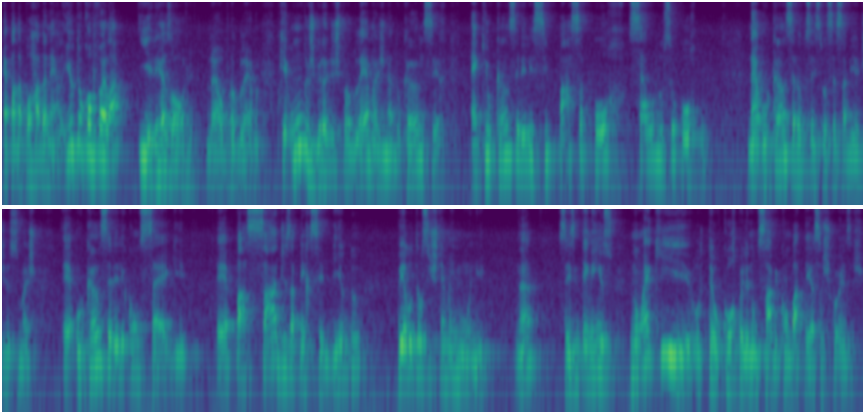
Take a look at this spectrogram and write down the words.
é para dar porrada nela. E o teu corpo vai lá e ele resolve né, o problema. Porque um dos grandes problemas né, do câncer é que o câncer ele se passa por célula do seu corpo. Né? O câncer, eu não sei se você sabia disso, mas é, o câncer ele consegue é, passar desapercebido pelo teu sistema imune, né? Vocês entendem isso? Não é que o teu corpo ele não sabe combater essas coisas.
